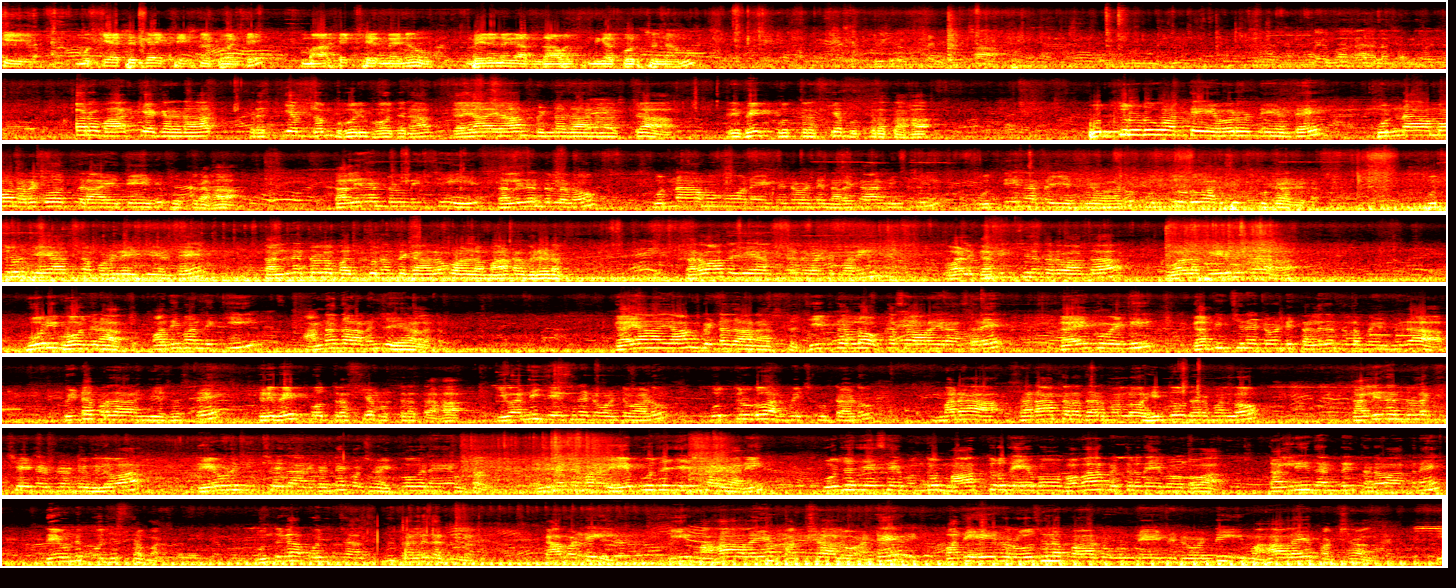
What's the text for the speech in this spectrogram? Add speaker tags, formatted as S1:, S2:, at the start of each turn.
S1: కి ముఖ్య అతిథిగా ఇచ్చేసినటువంటి మార్కెట్ చైర్మన్ వీరన్న గారిని రావాల్సిందిగా కోరుచున్నాము.
S2: వాక్యకరణాత్ ప్రత్యబ్దం భూరి భోజనాత్ గయాయాం పిండదానాశ్చ త్రిభిక్ పుత్రస్య పుత్రత. పుత్రుడు అంటే ఎవరుండి అంటే పున్నామో నరకోత్తరాయతే ఇది పుత్ర. తల్లిదండ్రుల నుంచి తల్లిదండ్రులను పున్నామము అనేటటువంటి నరకాన్ని నుంచి ఉత్తీర్ణత చేసేవాడు పుత్రుడు అనిపించుకుంటాడట పుత్రుడు చేయాల్సిన పనులేంటి అంటే తల్లిదండ్రులు బతుకున్నంత కాలం వాళ్ళ మాట వినడం. తర్వాత చేయాల్సినటువంటి పని వాళ్ళు గతించిన తర్వాత వాళ్ళ పేరు మీద భూరి భోజనాత్ పది మందికి అన్నదానం చేయాలట. గయాయాం బిడ్డదానాస్త. జీవితంలో ఒక్కసారైనా సరే గయకు వెళ్ళి గతించినటువంటి తల్లిదండ్రుల పేరు మీద పిండ ప్రదానం చేసి వస్తే త్రివేక్ పుత్రస్య పుత్రత. ఇవన్నీ చేసినటువంటి వాడు పుత్రుడు అనిపించుకుంటాడు మన సనాతన ధర్మంలో హిందూ ధర్మంలో తల్లిదండ్రులకు ఇచ్చేటటువంటి విలువ దేవుడికి ఇచ్చేదానికంటే కొంచెం ఎక్కువగానే ఉంటుంది. ఎందుకంటే మనం ఏ పూజ చేసినా కానీ పూజ చేసే ముందు మాతృదేవో భవ పితృదేవో భవ. తల్లి తండ్రి తర్వాతనే దేవుణ్ణి పూజిస్తాం మనం. ముందుగా పూజించాల్సింది తల్లిదండ్రులను కాబట్టి ఈ మహాలయ పక్షాలు అంటే పదిహేను రోజుల పాటు ఉండేటటువంటి ఈ మహాలయ పక్షాలు.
